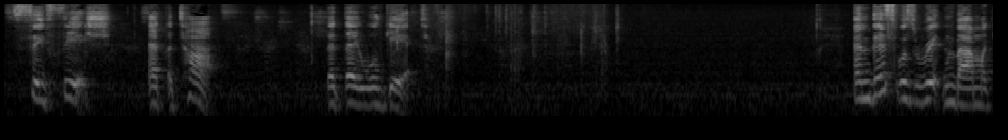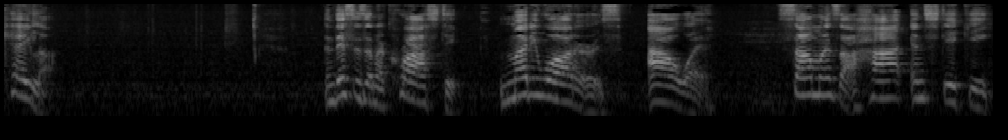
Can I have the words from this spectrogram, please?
see fish at the top that they will get. And this was written by Michaela. And this is an acrostic. Muddy waters, our. Summers are hot and sticky,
